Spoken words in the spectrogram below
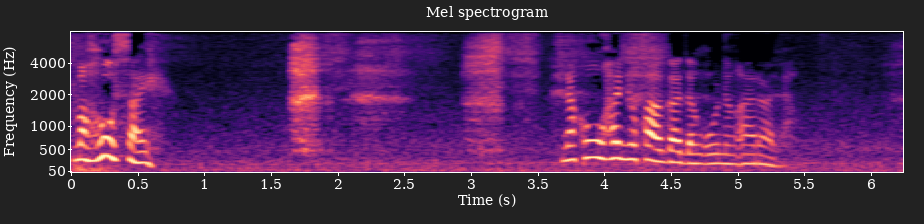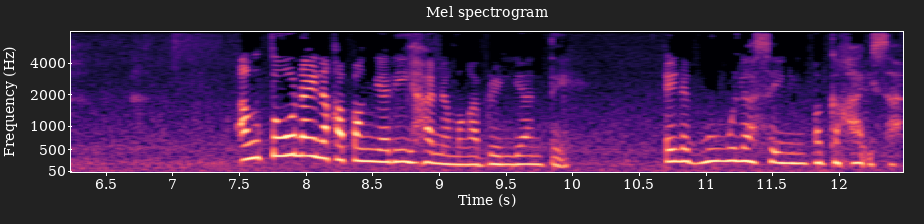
Mahusay. Nakuha niyo kagad ang unang aral. Ang tunay na kapangyarihan ng mga brilyante ay nagmumula sa inyong pagkakaisa.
